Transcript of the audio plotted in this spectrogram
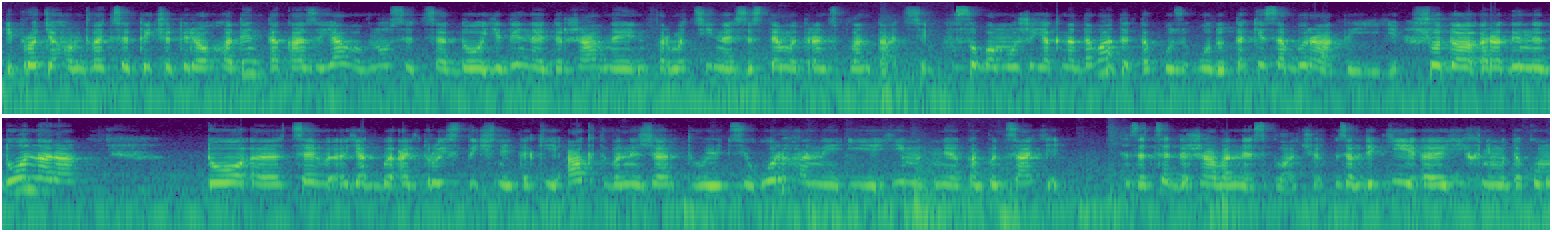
і протягом 24 годин така заява вноситься до єдиної державної інформаційної системи трансплантації. Особа може як надавати таку згоду, так і забирати її. Щодо родини донора. То е, це якби альтруїстичний такий акт. Вони жертвують ці органи і їм е, компенсації за це держава не сплачує. Завдяки е, їхньому такому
